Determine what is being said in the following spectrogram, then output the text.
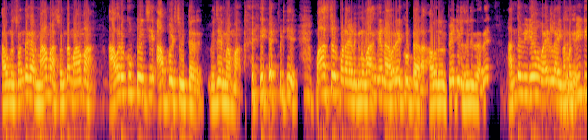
அவங்க சொந்தக்கார் மாமா சொந்த மாமா. அவரை கூப்பிட்டு வச்சு ஆப்படிச்சு விட்டாரு. விஜய் மாமா. எப்படி? மாஸ்டர் படம் எடுக்கணும் வாங்கன்னு அவரே கூப்பிட்டாரா? அவர் ஒரு பேட்டியில சொல்லியிருந்தாரு. அந்த வீடியோவும் வைரல் ஆயிட்டு நம்ம பிடி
